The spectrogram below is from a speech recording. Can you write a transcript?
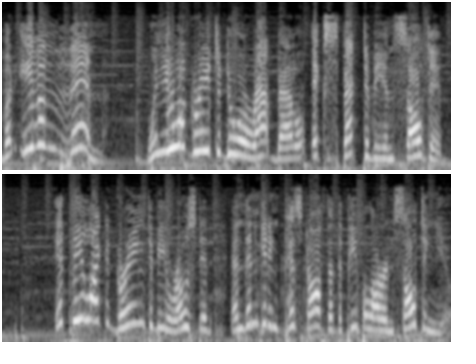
But even then, when you agree to do a rap battle, expect to be insulted. It'd be like agreeing to be roasted and then getting pissed off that the people are insulting you.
